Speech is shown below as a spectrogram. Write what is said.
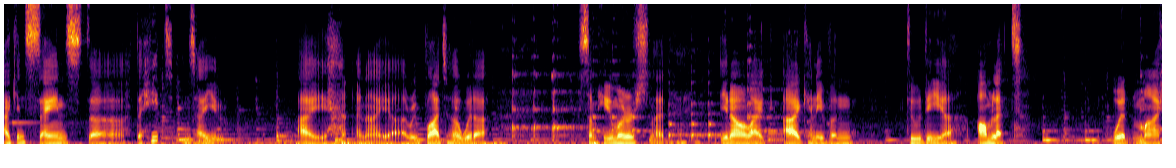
I can sense the the heat inside you. I and I uh, replied to her with a some humors that you know like I can even do the uh, omelette with my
